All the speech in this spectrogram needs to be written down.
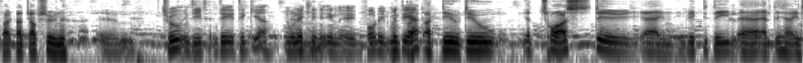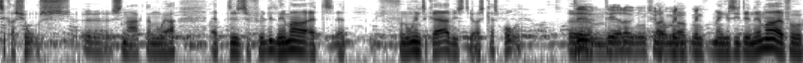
folk, der er jobsøgende. Øhm, True indeed. Det, det giver unægteligt en, en fordel. Men det er, og, og det, er jo, det er jo, jeg tror også, det er en, en vigtig del af alt det her integrationssnak, øh, der nu er, at det er selvfølgelig nemmere at, at få nogen integreret, hvis de også kan sproget. Det, Øhm, det er der jo ikke nogen tvivl om. Men, og men man kan sige, det er nemmere at få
